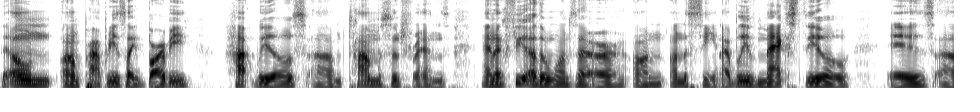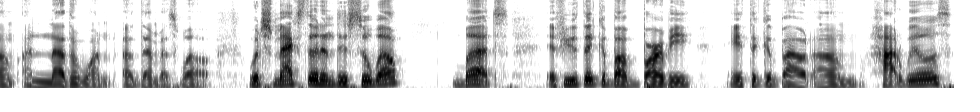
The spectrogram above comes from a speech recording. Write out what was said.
they own um, properties like Barbie, Hot Wheels, um, Thomas and Friends, and a few other ones that are on on the scene. I believe Max Steel is um, another one of them as well, which Max Steel didn't do so well. But if you think about Barbie and you think about um, Hot Wheels,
